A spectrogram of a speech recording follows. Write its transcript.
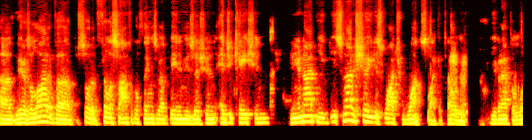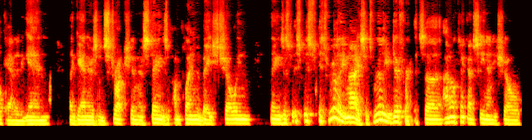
uh, there's a lot of uh, sort of philosophical things about being a musician education and you're not you, it's not a show you just watch once like a television mm-hmm. you're going to have to look at it again. Again there's instruction there's things i'm playing the bass showing things. It's, it's, it's really nice. It's really different. It's uh, i don't think i've seen any show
